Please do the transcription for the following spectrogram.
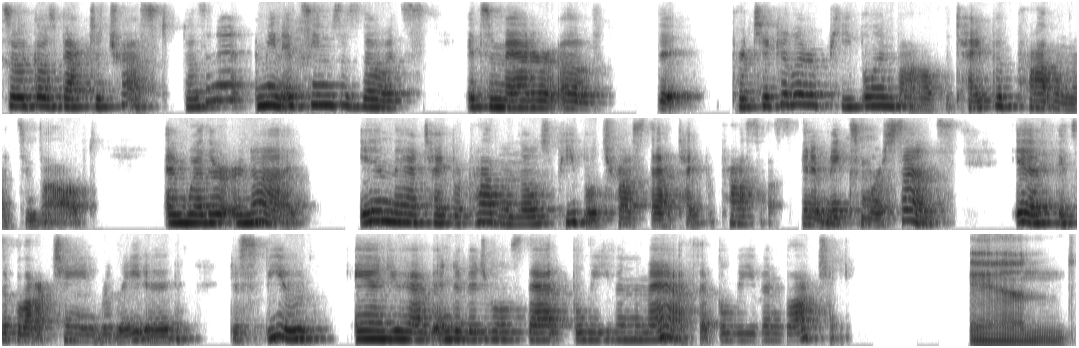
So it goes back to trust, doesn't it? I mean, it seems as though it's it's a matter of the particular people involved, the type of problem that's involved, and whether or not in that type of problem, those people trust that type of process. And it makes more sense if it's a blockchain related dispute and you have individuals that believe in the math, that believe in blockchain. And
